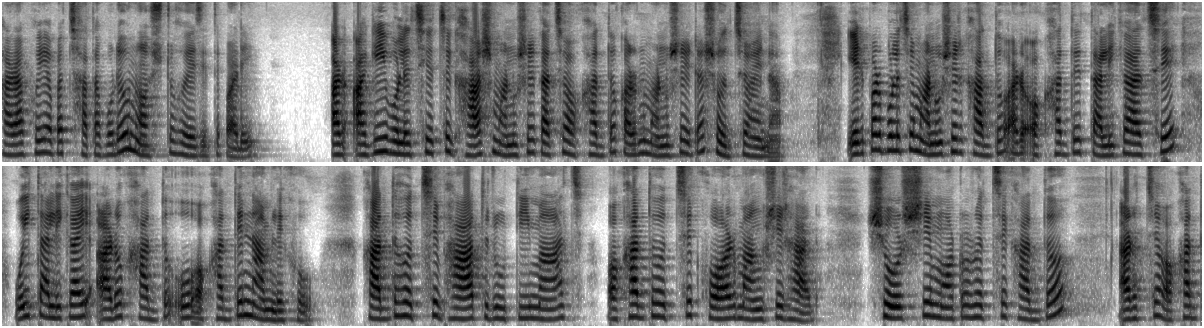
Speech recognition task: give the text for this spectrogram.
খারাপ হয়ে আবার ছাতা পড়েও নষ্ট হয়ে যেতে পারে। আর আগেই বলেছি হচ্ছে ঘাস মানুষের কাছে অখাদ্য, কারণ মানুষের এটা সহ্য হয় না। এরপর বলেছে মানুষের খাদ্য আর অখাদ্যের তালিকা আছে। ওই তালিকায় আরও খাদ্য ও অখাদ্যের নাম লেখো। খাদ্য হচ্ছে ভাত, রুটি, মাছ, অখাদ্য হচ্ছে খড়, মাংসের হাড়। সর্ষে, মটর হচ্ছে খাদ্য, আর হচ্ছে অখাদ্য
